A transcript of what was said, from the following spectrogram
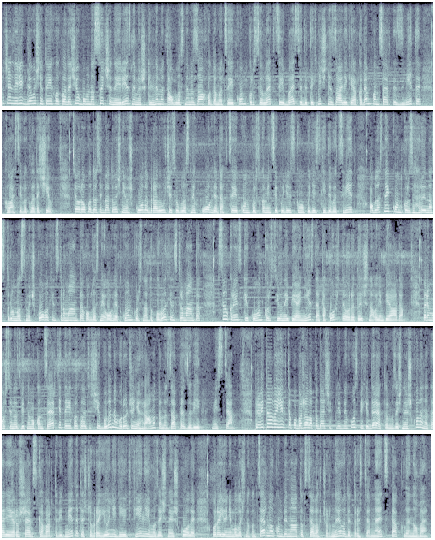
Навчальний рік для учнів та їх викладачів був насичений різними шкільними та обласними заходами. Це і конкурси, лекції, бесіди, технічні заліки, академконцерти, звіти класів викладачів. Цього року досить багато учнів школи брали участь в обласних оглядах. Це і конкурс Кам'янці Подільському Подільський дивоцвіт, обласний конкурс гри на струнно-смичкових інструментах, обласний огляд конкурс на духових інструментах, всеукраїнський конкурс Юний піаніст, а також теоретична олімпіада. Переможці на звітному концерті та їх викладачі були нагороджені грамотами за призові місця. Привітала їх та побажала подальших плідних успіхів директор музичної школи Наталія Ярошевська. Варто відмітити, що в районі діють філії музичної школи у районі молочно-концерного комбінату в селах Чорниводи, Тростянець та Клинове.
